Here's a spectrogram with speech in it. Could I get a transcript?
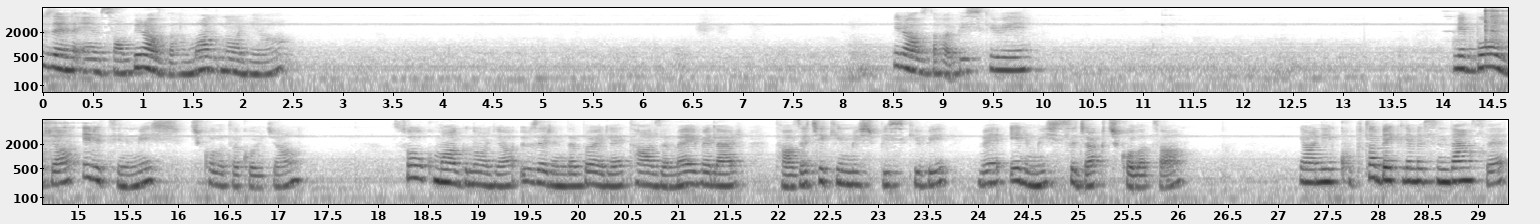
Üzerine en son biraz daha magnolia Biraz daha bisküvi. Ve bolca eritilmiş çikolata koyacağım. Soğuk magnolia üzerinde böyle taze meyveler, taze çekilmiş bisküvi ve erimiş sıcak çikolata. Yani kupta beklemesindense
